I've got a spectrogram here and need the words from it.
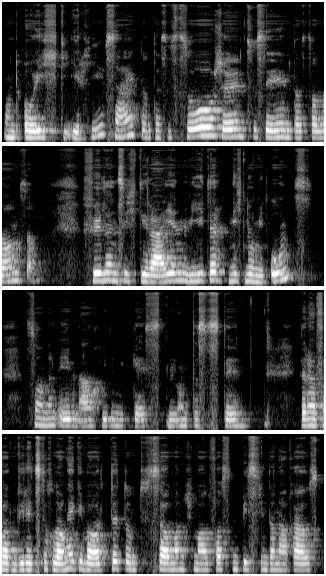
und euch, die ihr hier seid. Und das ist so schön zu sehen, dass so langsam füllen sich die Reihen wieder, nicht nur mit uns, sondern eben auch wieder mit Gästen. Und das ist der Darauf haben wir jetzt doch lange gewartet und sah manchmal fast ein bisschen danach aus,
